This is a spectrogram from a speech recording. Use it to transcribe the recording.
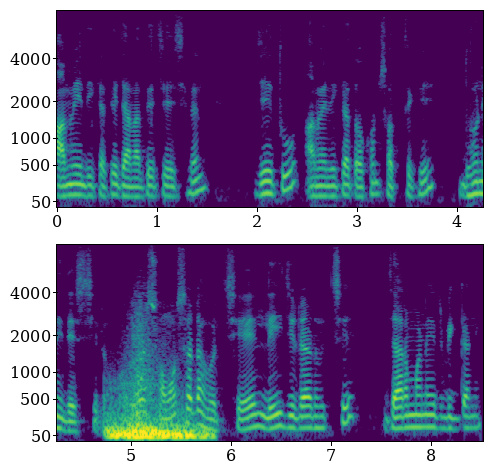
আমেরিকাকে জানাতে চেয়েছিলেন, যেহেতু আমেরিকা তখন সবথেকে ধনী দেশ ছিল। এবার সমস্যাটা হচ্ছে, লি জিডার হচ্ছে জার্মানির বিজ্ঞানী।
